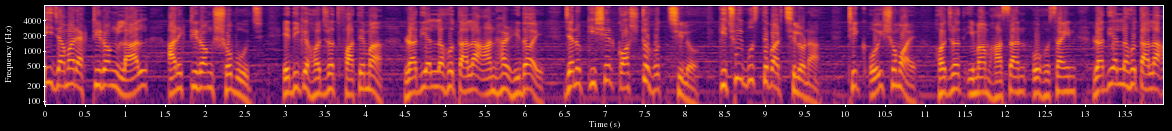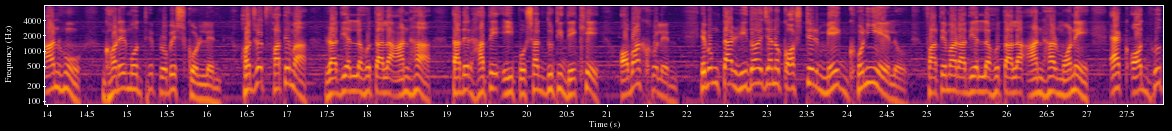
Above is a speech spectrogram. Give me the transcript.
এই জামার একটি রং লাল, আরেকটি রং সবুজ। এদিকে হজরত ফাতেমা রাদিয়াল্লাহ তালা আনহার হৃদয় যেন কিসের কষ্ট হচ্ছিল, কিছুই বুঝতে পারছিল না। ঠিক ওই সময় হজরত ইমাম হাসান ও হোসাইন রাদিয়াল্লাহ তালা আনহু ঘরের মধ্যে প্রবেশ করলেন। হজরত ফাতেমা রাদিয়াল্লাহ তালা আনহা তাদের হাতে এই পোশাক দুটি দেখে অবাক হলেন এবং তার হৃদয় যেন কষ্টের মেঘ ঘনিয়ে এলো। ফাতেমা রাদিয়াল্লাহ তালা আনহার মনে এক অদ্ভুত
